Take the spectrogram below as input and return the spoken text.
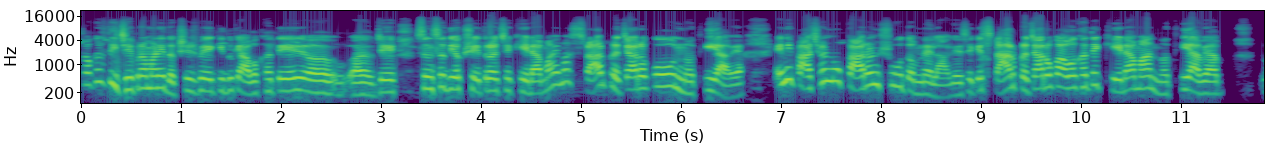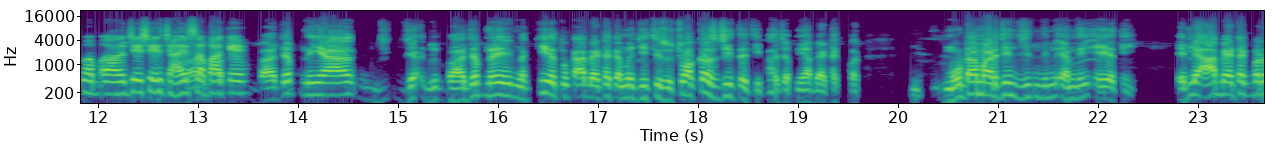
ચોક્કસથી. જે પ્રમાણે દક્ષેશભાઈએ કીધું કે આ વખતે જે સંસદીય ક્ષેત્ર છે ખેડામાં એમાં સ્ટાર પ્રચારકો નથી આવ્યા. એની પાછળનું કારણ શું તમને લાગે છે કે સ્ટાર પ્રચારકો આ વખતે ખેડામાં નથી આવ્યા? જે છે જાહેર સભા કે ભાજપની આ ભાજપને નક્કી હતું કે આ બેઠક અમે જીતીશું. ચોક્કસ જીત હતી ભાજપની આ બેઠક પર. મોટા માર્જિન એમની એ હતી. એટલે આ બેઠક પર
